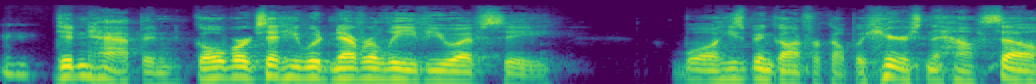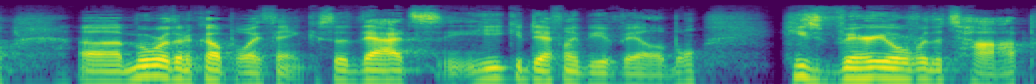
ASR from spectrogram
Mm-hmm. Didn't happen. Goldberg said he would never leave UFC. Well, he's been gone for a couple years now, so uh, more than a couple, I think. So that's he could definitely be available. He's very over the top.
